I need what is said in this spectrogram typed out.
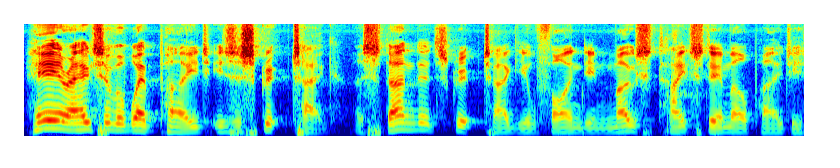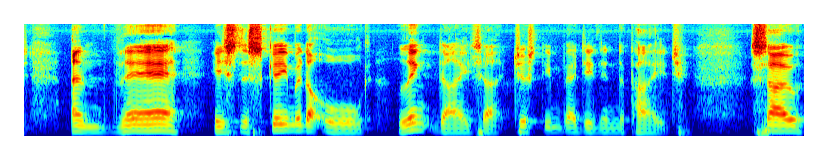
here out of a web page is a script tag, a standard script tag you'll find in most HTML pages, and there is the schema.org link data just embedded in the page. So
